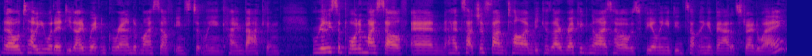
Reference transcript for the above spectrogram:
But I will tell you what I did. I went and grounded myself instantly and came back and really supported myself and had such a fun time because I recognized how I was feeling and did something about it straight away.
